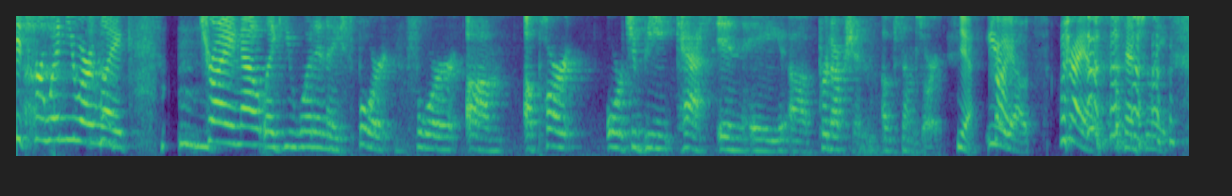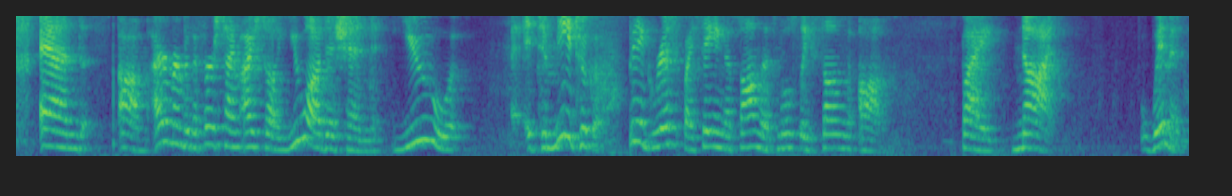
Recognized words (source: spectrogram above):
it's for when you are like trying out like you would in a sport for um, a part or to be cast in a uh, production of some sort. Yeah. You Tryouts. tryouts essentially. And um, I remember the first time I saw you audition, you it, to me took a big risk by singing a song that's mostly sung um, by not women.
